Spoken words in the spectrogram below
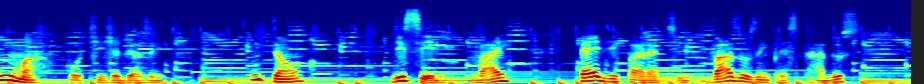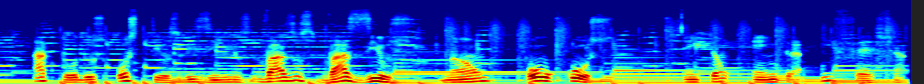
uma botija de azeite. Então disse ele: Vai, pede para ti vasos emprestados a todos os teus vizinhos, vasos vazios, não poucos. Então entra e fecha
